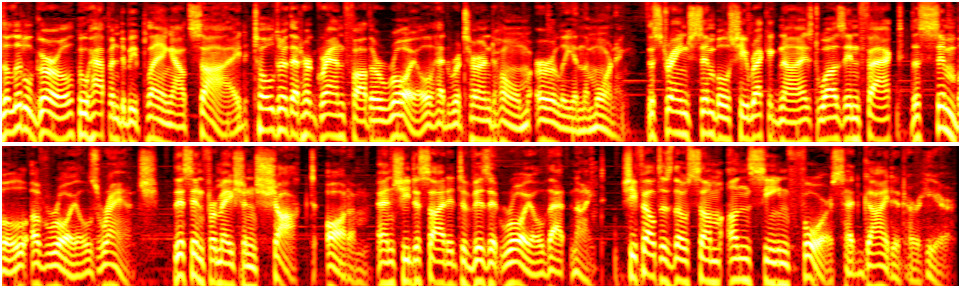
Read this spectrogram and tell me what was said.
The little girl, who happened to be playing outside, told her that her grandfather Royal had returned home early in the morning. The strange symbol she recognized was, in fact, the symbol of Royal's ranch. This information shocked Autumn, and she decided to visit Royal that night. She felt as though some unseen force had guided her here.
